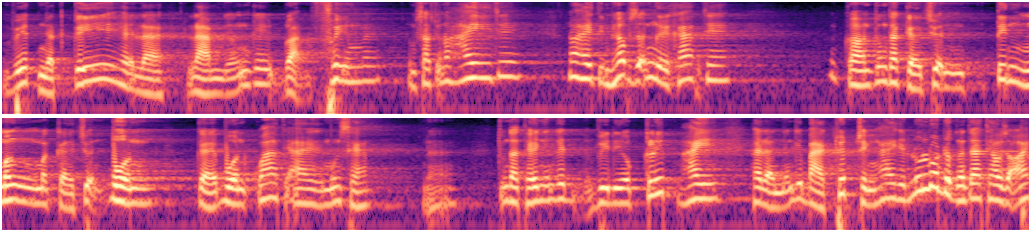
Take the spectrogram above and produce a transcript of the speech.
viết nhật ký hay là làm những cái đoạn phim ấy, làm sao cho nó hay chứ? Nó hay tìm hấp dẫn người khác chứ. Còn chúng ta kể chuyện tin mừng mà kể chuyện buồn kể buồn quá thì ai muốn xem? Đó chúng ta thấy những cái video clip hay hay là những cái bài thuyết trình hay thì luôn luôn được người ta theo dõi.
